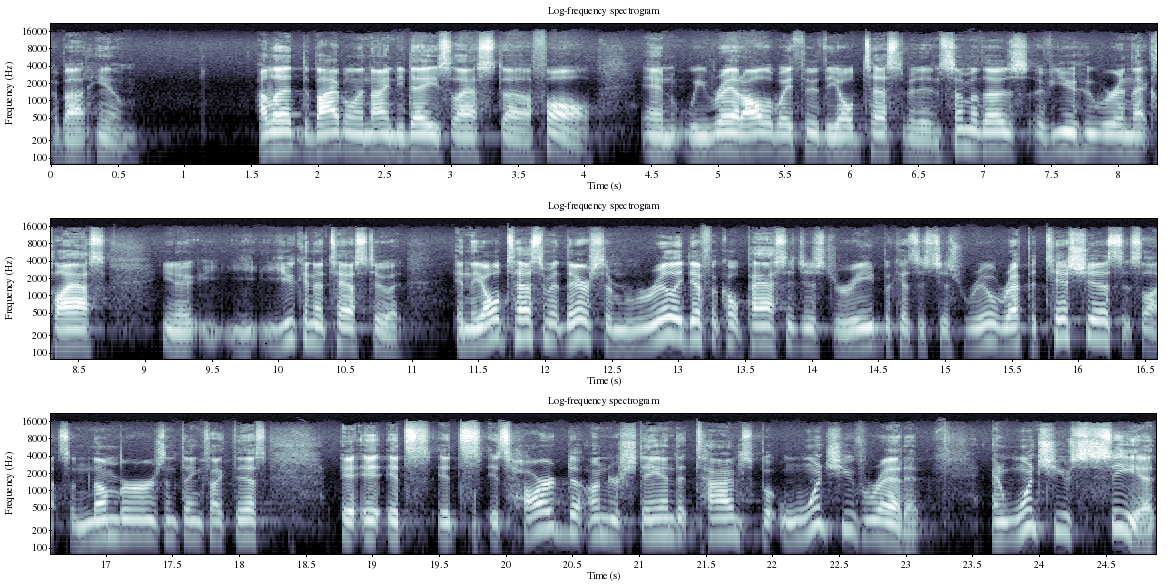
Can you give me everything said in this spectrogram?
about him. I led the Bible in 90 days last uh, fall, and we read all the way through the Old Testament. And some of those of you who were in that class, you know, y- you can attest to it. In the Old Testament, there are some really difficult passages to read because it's just real repetitious. It's lots of numbers and things like this. It, it, it's, it's, it's hard to understand at times, but once you've read it and once you see it,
